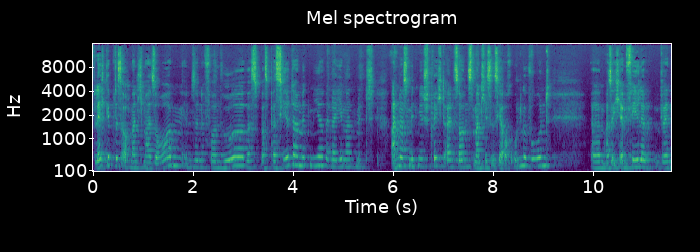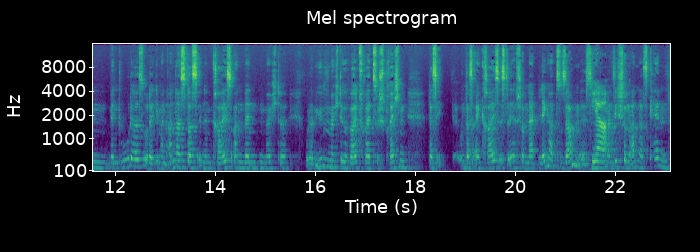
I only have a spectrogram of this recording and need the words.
vielleicht gibt es auch manchmal Sorgen im Sinne von, was, was passiert da mit mir, wenn da jemand mit, anders mit mir spricht als sonst. Manches ist ja auch ungewohnt. Ähm, also ich empfehle, wenn, wenn du das oder jemand anders das in einem Kreis anwenden möchte oder üben möchte, gewaltfrei zu sprechen, dass, und dass ein Kreis ist, der schon länger zusammen ist, ja. wenn man sich schon anders kennt,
